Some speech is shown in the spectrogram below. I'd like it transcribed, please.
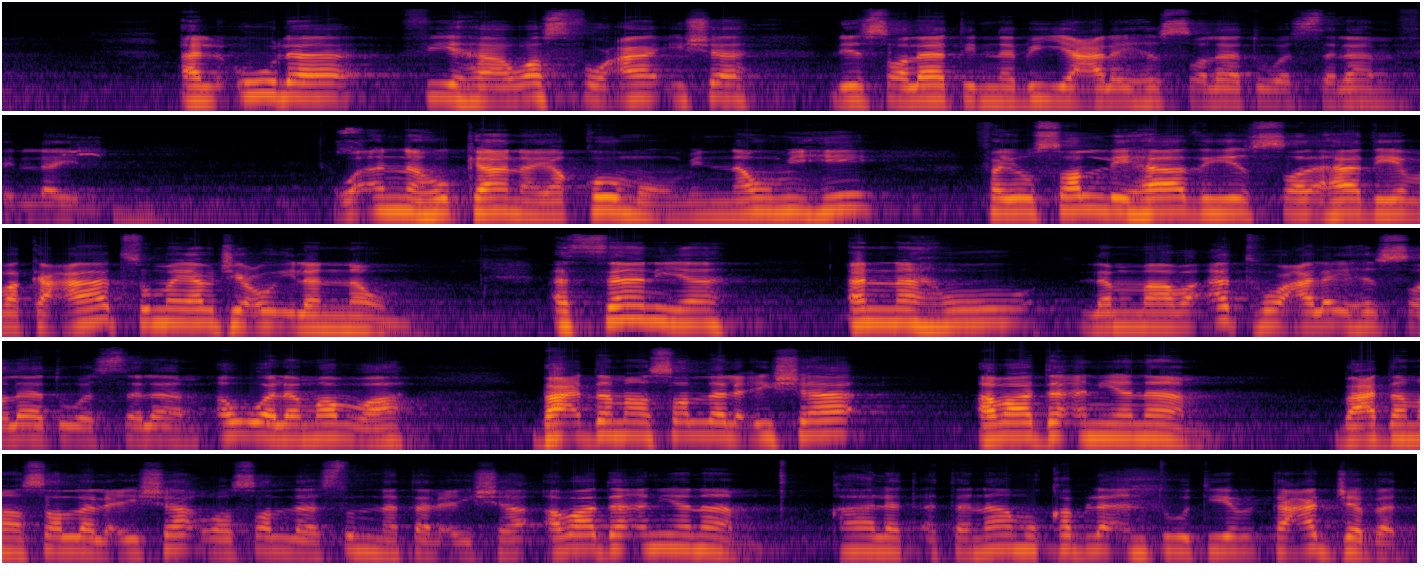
الأولى فيها وصف عائشة لصلاة النبي عليه الصلاة والسلام في الليل وأنه كان يقوم من نومه فيصلي هذه هذه الركعات ثم يرجع إلى النوم. الثانية أنه لما رأته عليه الصلاة والسلام أول مرة بعدما صلى العشاء أراد أن ينام. بعدما صلى العشاء وصلى سنة العشاء أراد أن ينام. قالت أتنام قبل أن توتر تعجبت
